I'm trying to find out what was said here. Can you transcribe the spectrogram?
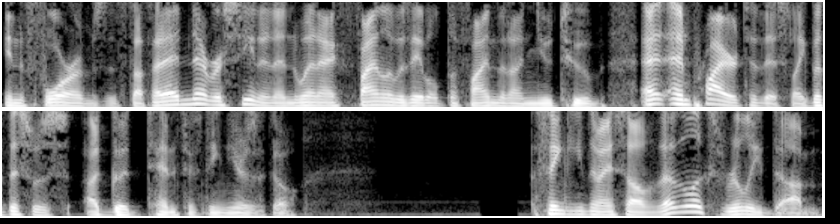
in forums and stuff, and I had never seen it. And when I finally was able to find it on YouTube, and, and prior to this, like, but this was a good 10, 15 years ago, thinking to myself, that looks really dumb.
